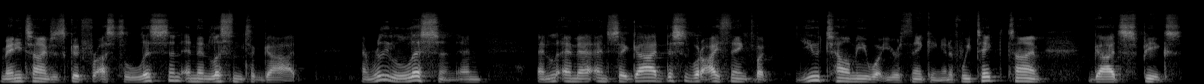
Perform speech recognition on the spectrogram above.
Many times it's good for us to listen and then listen to God and really listen and, and, and, and say, God, this is what I think, but you tell me what you're thinking. And if we take the time God speaks.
